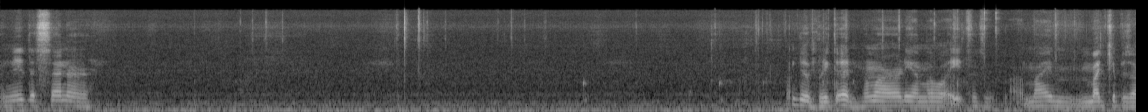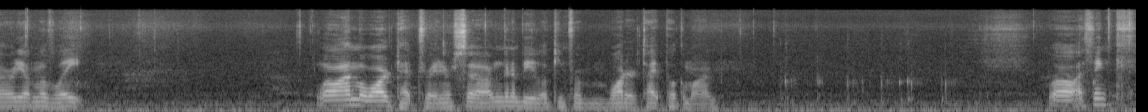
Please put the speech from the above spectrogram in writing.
I need the center. I'm doing pretty good. I'm already on level 8. For, uh, my Mudkip is already on level 8. Well, I'm a water type trainer, so I'm gonna be looking for water type Pokemon. Well, I think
